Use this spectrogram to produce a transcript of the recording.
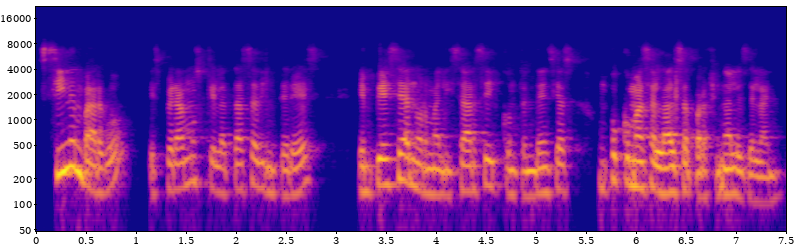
Sin embargo, esperamos que la tasa de interés empiece a normalizarse y con tendencias un poco más al alza para finales del año.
